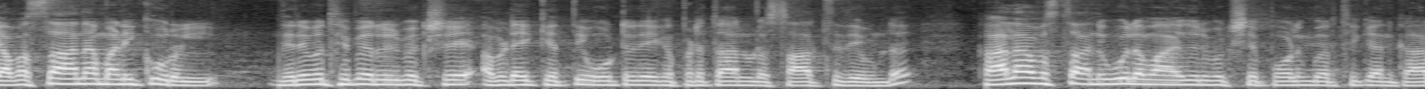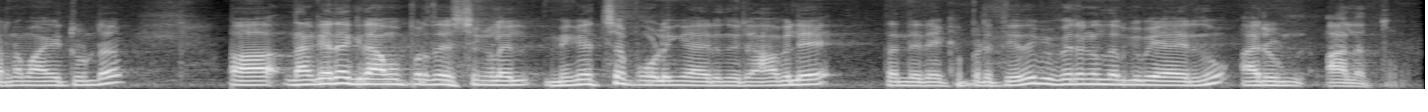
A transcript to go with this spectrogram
അവസാന മണിക്കൂറിൽ നിരവധി പേർ ഒരുപക്ഷെ അവിടേക്ക് എത്തി വോട്ട് രേഖപ്പെടുത്താനുള്ള സാധ്യതയുണ്ട്. കാലാവസ്ഥ അനുകൂലമായതൊരു പക്ഷേ പോളിംഗ് വർദ്ധിക്കാൻ കാരണമായിട്ടുണ്ട്. നഗര ഗ്രാമപ്രദേശങ്ങളിൽ മികച്ച പോളിംഗ് ആയിരുന്നു രാവിലെ തന്നെ രേഖപ്പെടുത്തിയത്. വിവരങ്ങൾ നൽകുകയായിരുന്നു അരുൺ ആലത്തൂർ.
